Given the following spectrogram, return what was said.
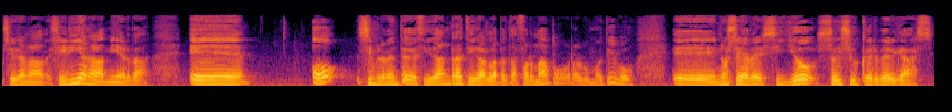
se, irán irían a la mierda. Eh, o simplemente decidan retirar la plataforma por algún motivo. Eh, no sé, a ver, si yo soy Zuckerbergas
